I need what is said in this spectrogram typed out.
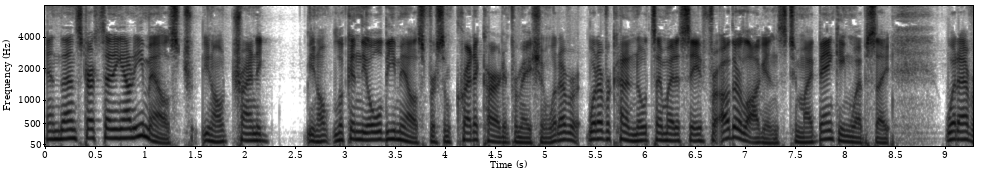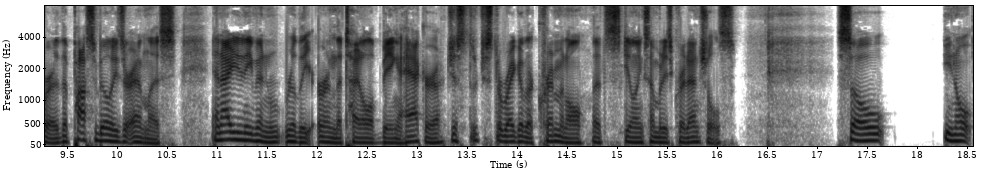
and then start sending out emails. Tr- you know, trying to you know look in the old emails for some credit card information, whatever whatever kind of notes I might have saved for other logins to my banking website. Whatever the possibilities are endless, and I didn't even really earn the title of being a hacker. Just just a regular criminal that's stealing somebody's credentials. So, you know,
